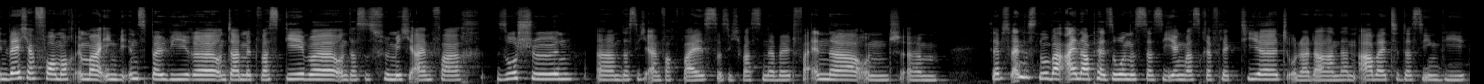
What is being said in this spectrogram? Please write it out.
in welcher Form auch immer irgendwie inspiriere und damit was gebe. Und das ist für mich einfach so schön, ähm, dass ich einfach weiß, dass ich was in der Welt verändere. Und ähm, selbst wenn es nur bei einer Person ist, dass sie irgendwas reflektiert oder daran dann arbeitet, dass sie irgendwie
